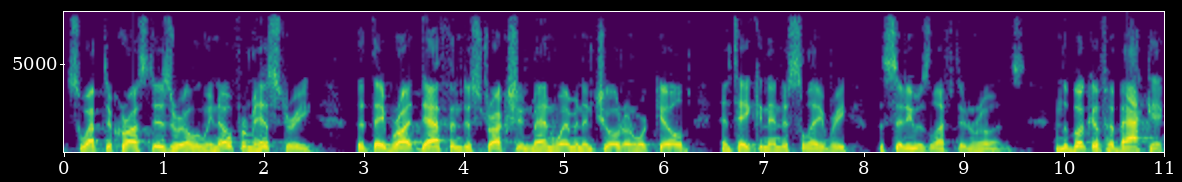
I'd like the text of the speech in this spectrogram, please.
swept across Israel. And we know from history that they brought death and destruction. Men, women, and children were killed and taken into slavery. The city was left in ruins. And the book of Habakkuk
